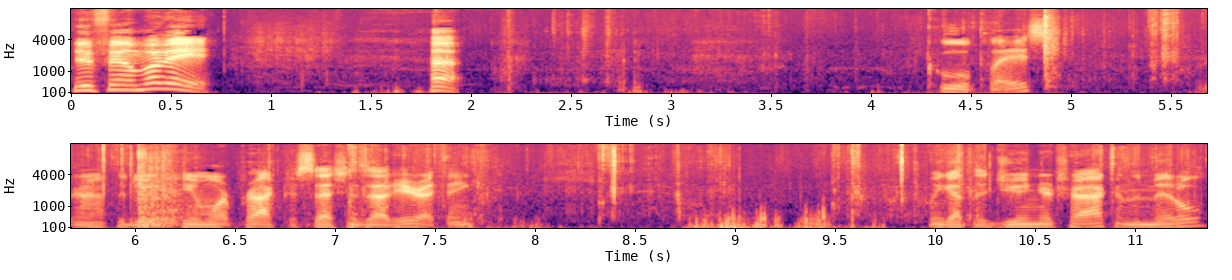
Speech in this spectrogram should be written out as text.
Nu filmar vi! cool place. We're gonna have to do a few more practice sessions out here, I think. We got the junior track in the middle.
